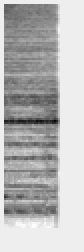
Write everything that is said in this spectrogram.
you.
